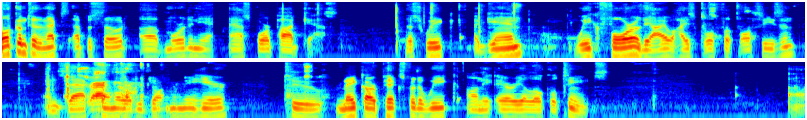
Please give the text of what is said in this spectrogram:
Welcome to the next episode of Morgan You Asked For podcast. This week, again, week four of the Iowa high school football season. And Zach Summer will be joining me here to make our picks for the week on the area local teams. Uh,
